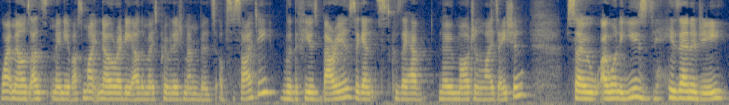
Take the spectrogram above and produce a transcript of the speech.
white males, as many of us might know already, are the most privileged members of society with the fewest barriers against because they have no marginalization. So I want to use his energy,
